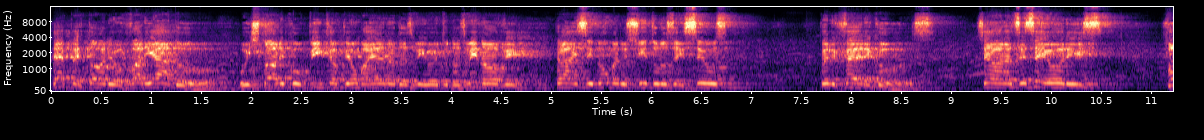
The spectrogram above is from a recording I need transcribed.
Repertório variado. O histórico bicampeão baiano 2008-2009 traz inúmeros títulos em seus periféricos. Senhoras e senhores, fã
